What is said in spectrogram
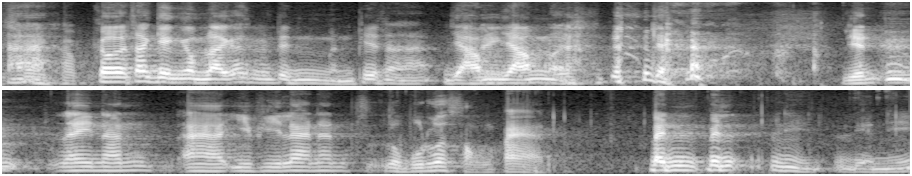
ใช่อะครับ ก็ถ้าเก่งกำไรก็มันเป็นเหมือนพี่ธนะย้ำย้ำหน่อยเหรียญในนั้นอ่า EP แรกนั้นหลวงปู่ทวด28เป็นเป็นนี่เหรียญนี้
